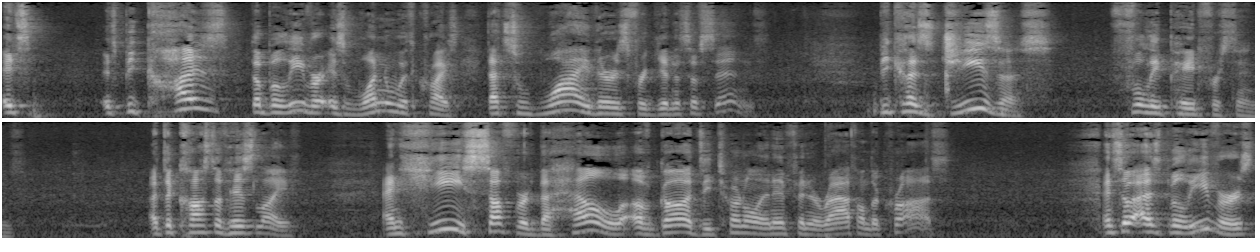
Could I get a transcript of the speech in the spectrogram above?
It's, it's because the believer is one with Christ. That's why there is forgiveness of sins. Because Jesus fully paid for sins at the cost of his life. And he suffered the hell of God's eternal and infinite wrath on the cross. And so, as believers,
